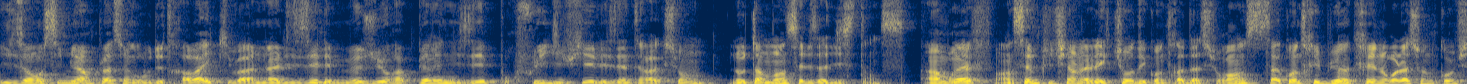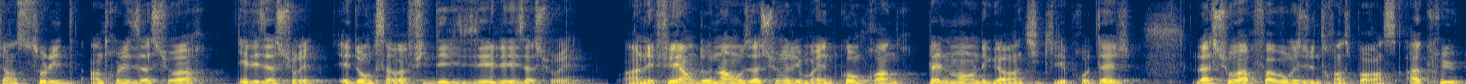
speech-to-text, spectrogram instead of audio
Ils ont aussi mis en place un groupe de travail qui va analyser les mesures à pérenniser pour fluidifier les interactions, notamment celles à distance. En bref, en simplifiant la lecture des contrats d'assurance, ça contribue à créer une relation de confiance solide entre les assureurs et les assurés, et donc ça va fidéliser les assurés. En effet, en donnant aux assurés les moyens de comprendre pleinement les garanties qui les protègent, l'assureur favorise une transparence accrue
